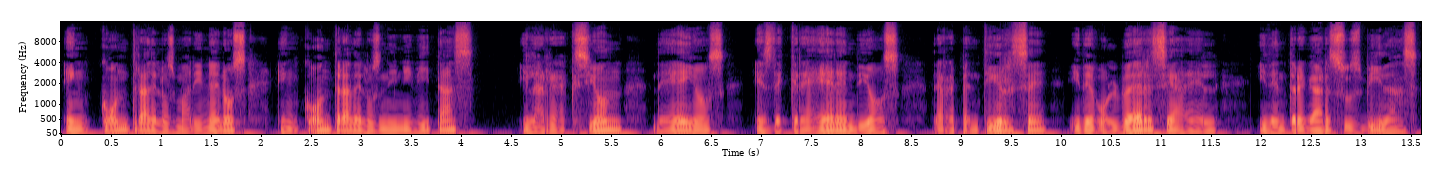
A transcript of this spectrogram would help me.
en contra de los marineros, en contra de los ninivitas, y la reacción de ellos es de creer en Dios, de arrepentirse y de volverse a Él y de entregar sus vidas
